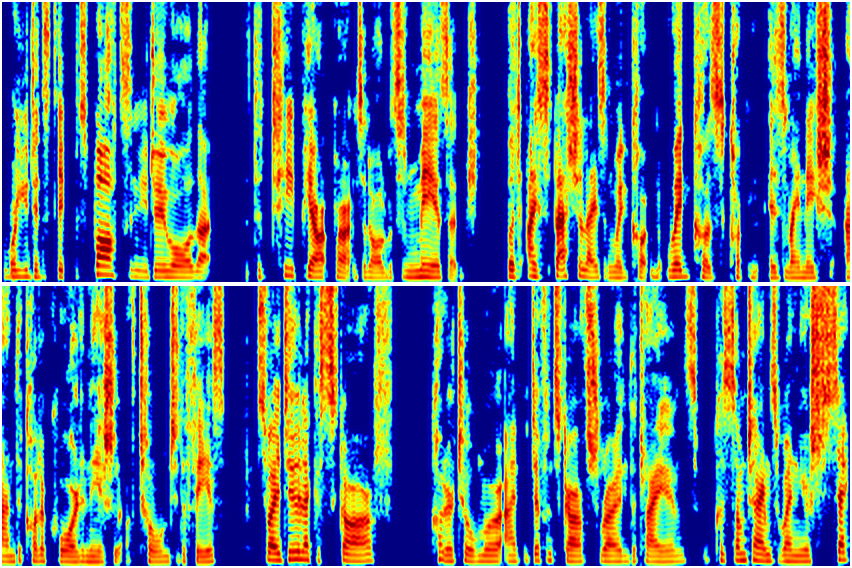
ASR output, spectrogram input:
where you did the secret spots and you do all that the TPR patterns and all, which is amazing. But I specialize in wig cutting. Wig cutting is my niche and the color coordination of tone to the face. So I do like a scarf color tone where I put different scarves around the clients because sometimes when you're sick,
